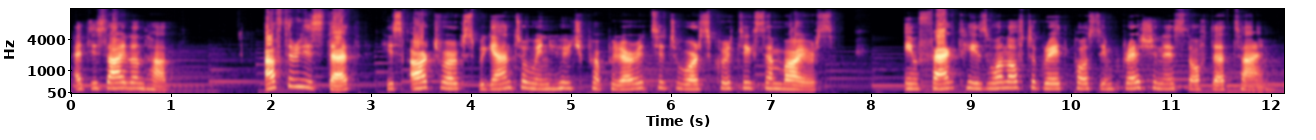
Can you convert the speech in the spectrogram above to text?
at his island hut. After his death, his artworks began to win huge popularity towards critics and buyers. In fact, he is one of the great post-impressionists of that time.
